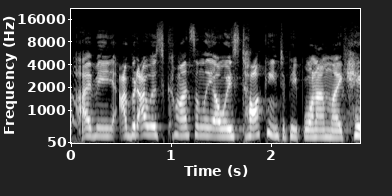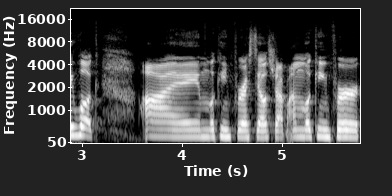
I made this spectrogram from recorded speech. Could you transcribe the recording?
I mean, but I was constantly always talking to people, and I'm like, "Hey, look, I'm looking for a sales job. I'm looking for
